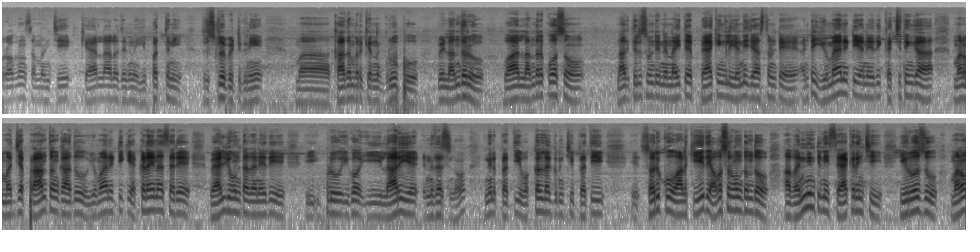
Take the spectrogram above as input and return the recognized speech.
ప్రోగ్రాం సంబంధించి కేరళలో జరిగిన విపత్తుని దృష్టిలో పెట్టుకుని మా కాదంబరి కిరణ్ గ్రూపు వీళ్ళందరూ వాళ్ళందరి కోసం నాకు తెలుసుండి నిన్నైతే ప్యాకింగ్లు ఇవన్నీ చేస్తుంటే అంటే హ్యుమానిటీ అనేది ఖచ్చితంగా మన మధ్య ప్రాంతం కాదు. హ్యుమానిటీకి ఎక్కడైనా సరే వాల్యూ ఉంటుంది అనేది ఇప్పుడు ఇగో ఈ లారీ నిదర్శనం. నేను ప్రతి ఒక్కరి దగ్గర నుంచి ప్రతి సరుకు వాళ్ళకి ఏది అవసరం ఉంటుందో అవన్నింటినీ సేకరించి ఈరోజు మనం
